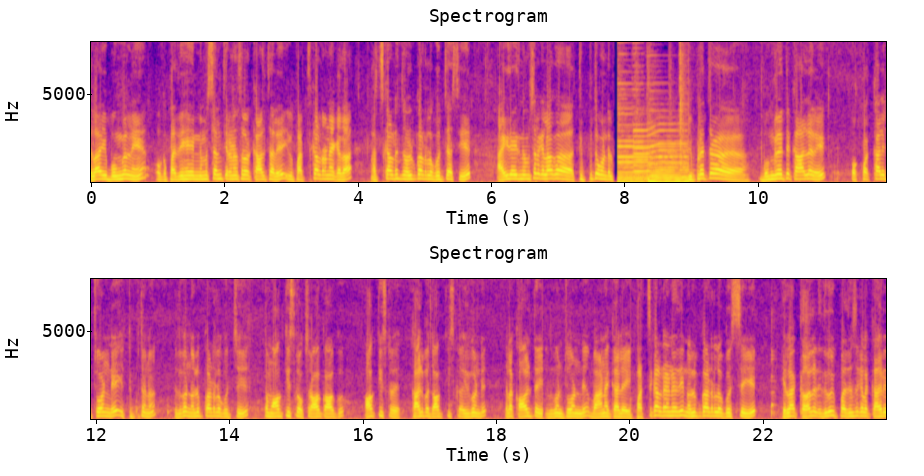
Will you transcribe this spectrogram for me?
ఇలా ఈ బొంగుల్ని ఒక పదిహేను నిమిషాల నుంచి ఇరవై నిమిషాలు కాల్చాలి. ఇవి పచ్చ కలర్ ఉన్నాయి కదా. పచ్చ కలర్ నుంచి నలుపు కలర్లోకి వచ్చేసి ఐదు ఐదు నిమిషాలకి ఇలాగ తిప్పుతూ ఉండాలి. ఇప్పుడైతే బొంగులు అయితే కాలేవి ఒక పక్క కాలి చూడండి ఇది తిప్పుతాను. ఇదిగో నలుపు కలర్లోకి వచ్చి తమ ఆకు తీసుకురా ఒకసారి ఆకు ఆకు. ఆకు తీసుకురా కాలిపోతే ఆకు తీసుకురా. ఇదిగోండి ఇలా కాలుతాయి. ఇదిగోండి చూడండి బాగానే కాలే పచ్చ కలర్ అనేది నలుపు కలర్లోకి వచ్చాయి ఇలా కాలు ఇదిగో ఈ పది నిమిషాలు ఇలా కాలి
